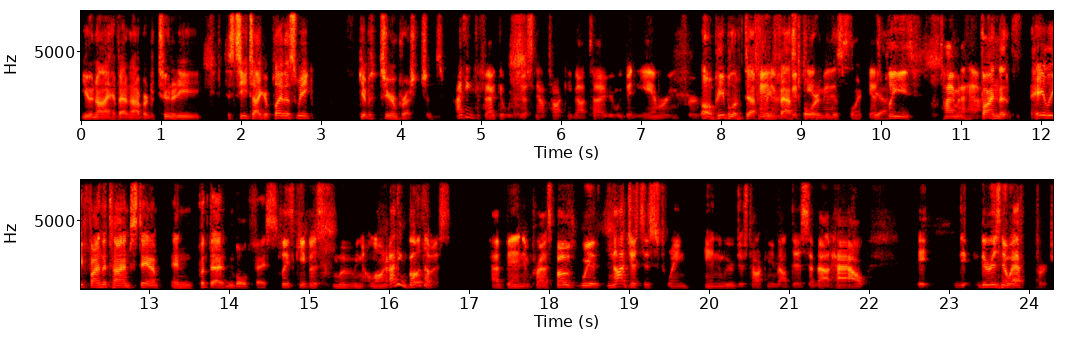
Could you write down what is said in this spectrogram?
You and I have had an opportunity to see Tiger play this week. Give us your impressions. I think the fact that we're just now talking about Tiger, we've been yammering for oh, people have definitely fast forwarded to this point. Yes, yeah. please, time and a half. Find the Haley, find the timestamp and put that in boldface. Please keep us moving along. I think both of us have been impressed, both with not just his swing, and we were just talking about this about how it, there is no effort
